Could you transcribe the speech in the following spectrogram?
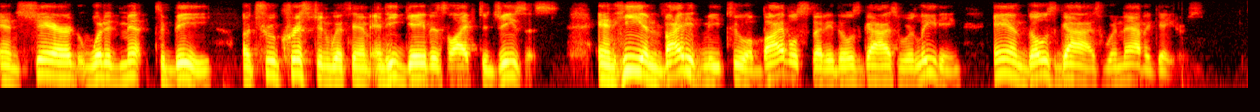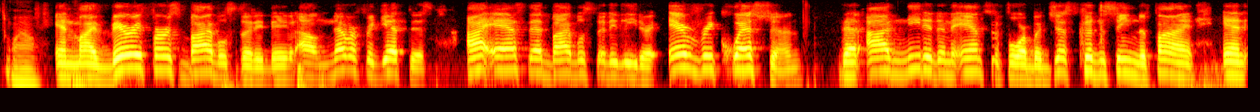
and shared what it meant to be a true Christian with him, and he gave his life to Jesus. And he invited me to a Bible study those guys were leading and those guys were navigators. Wow. And my very first Bible study, David, I'll never forget this. I asked that Bible study leader every question that I needed an answer for, but just couldn't seem to find. And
